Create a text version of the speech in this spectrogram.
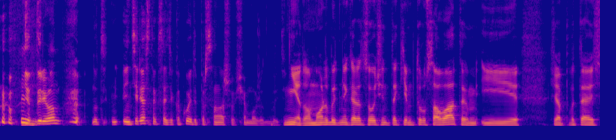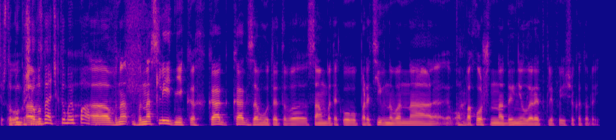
внедрен. Ну, интересно, кстати, какой это персонаж вообще может быть? Нет, он может быть, мне кажется, очень таким трусоватым и сейчас пытаюсь... Чтобы он говорил, А, вы знаете, кто мой папа? а, в, на- в наследниках как как зовут этого самого такого противного на он Так. похож на Дэниела Редклиффа еще который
